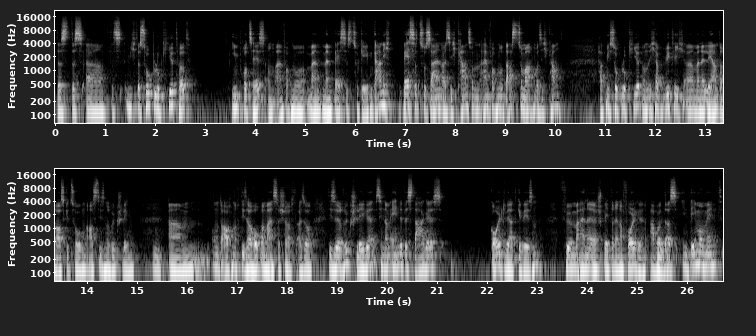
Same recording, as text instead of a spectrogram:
dass, dass, äh, dass mich das so blockiert hat, im Prozess, um einfach nur mein, mein Bestes zu geben. Gar nicht besser zu sein, als ich kann, sondern einfach nur das zu machen, was ich kann. Hat mich so blockiert und ich habe wirklich äh, meine Lehren daraus gezogen aus diesen Rückschlägen. Mhm. Ähm, und auch nach dieser Europameisterschaft. Also diese Rückschläge sind am Ende des Tages Gold wert gewesen für meine späteren Erfolge. Aber mhm. das in dem Moment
